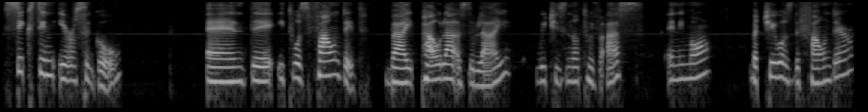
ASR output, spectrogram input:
16 years ago, and uh, it was founded by Paula Azoulay, which is not with us anymore, but she was the founder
